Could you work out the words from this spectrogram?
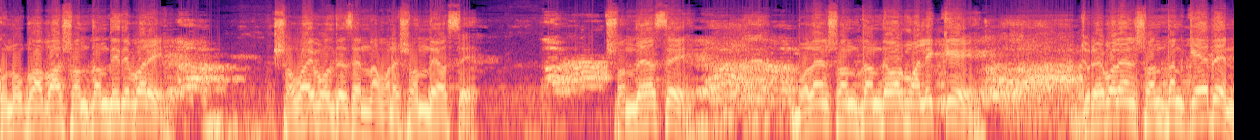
কোনো বাবা সন্তান দিতে পারে? সবাই বলতেছেন না মানে সন্দেহ আছে। সন্দেহ আছে? বলেন সন্তান দেওয়ার মালিককে। জুড়ে বলেন সন্তান কে দেন?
